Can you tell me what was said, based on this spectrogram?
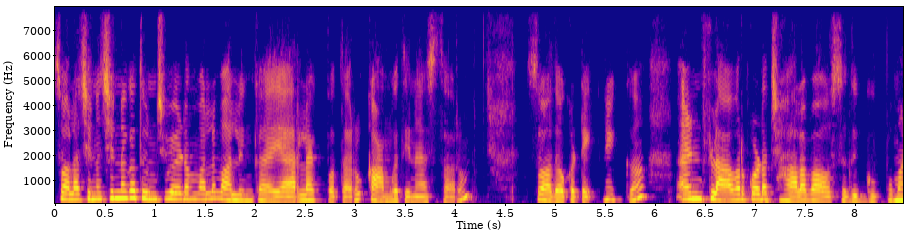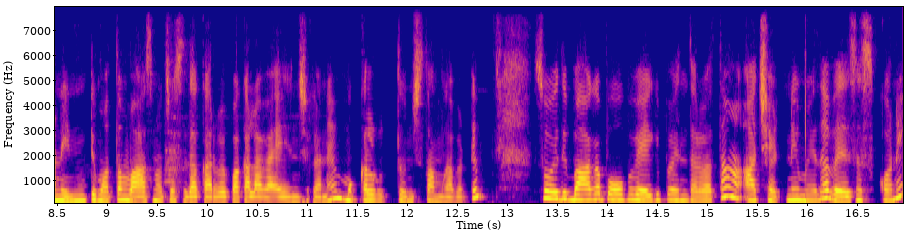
సో అలా చిన్న చిన్నగా తుంచి వేయడం వల్ల వాళ్ళు ఇంకా ఏరలేకపోతారు కామ్గా తినేస్తారు. సో అదొక టెక్నిక్. అండ్ ఫ్లేవర్ కూడా చాలా బాగా వస్తుంది. గుప్పు మన ఇంటి మొత్తం వాసన వచ్చేస్తుంది. ఆ కరివేపాకు అలా వేయించగానే ముక్కలు తుంచుతాం కాబట్టి. సో ఇది బాగా పోపు వేగిపోయిన తర్వాత ఆ చట్నీ మీద వేసేసుకొని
